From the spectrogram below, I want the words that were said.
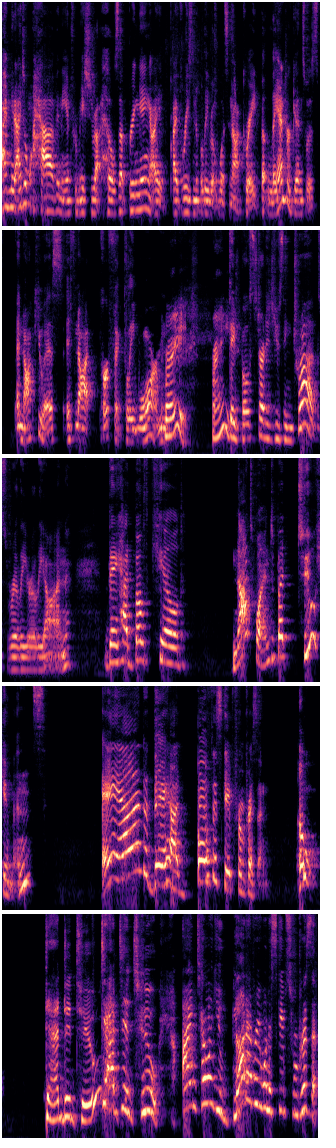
I mean, I don't have any information about Hill's upbringing. I, I have reason to believe it was not great, but Landrigan's was innocuous, if not perfectly warm. Right. Right. They both started using drugs really early on. They had both killed not one, but two humans. And they had both escaped from prison. oh, dad did too? Dad did too. I'm telling you, not everyone escapes from prison.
